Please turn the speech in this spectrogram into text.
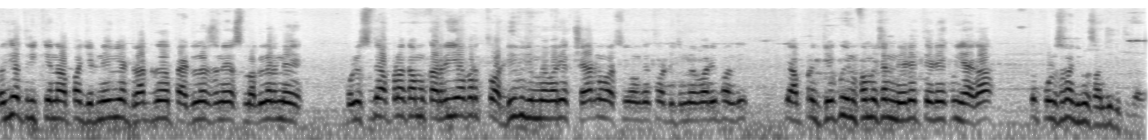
ਵਧੀਆ ਤਰੀਕੇ ਨਾਲ ਆਪਾਂ ਜਿੰਨੇ ਵੀ ਡਰੱਗ ਪੈਡਲਰਸ ਨੇ ਸਮਗਲਰ ਨੇ, ਪੁਲਿਸ ਤੇ ਆਪਣਾ ਕੰਮ ਕਰ ਰਹੀ ਹੈ ਪਰ ਤੁਹਾਡੀ ਵੀ ਜ਼ਿੰਮੇਵਾਰੀ ਇੱਕ ਸ਼ਹਿਰ ਨਿਵਾਸੀ ਹੋਣ ਤੁਹਾਡੀ ਜ਼ਿੰਮੇਵਾਰੀ ਬਣਦੀ ਕਿ ਆਪਣੇ ਜੇ ਕੋਈ ਇਨਫੋਰਮੇਸ਼ਨ ਨੇੜੇ ਤੇੜੇ ਕੋਈ ਹੈਗਾ, ਤਾਂ ਪੁਲਿਸ ਨਾਲ ਜ਼ਰੂਰ ਸਾਂਝੀ ਕੀਤੀ ਜਾਵੇ।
